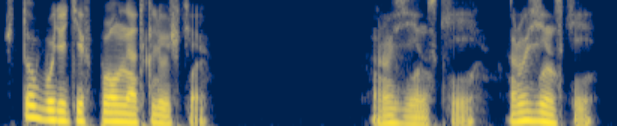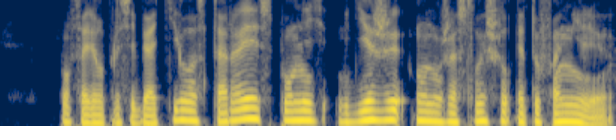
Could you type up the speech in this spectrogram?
что будете в полной отключке. Рузинский, Рузинский, повторил про себя Тила, стараясь вспомнить, где же он уже слышал эту фамилию.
